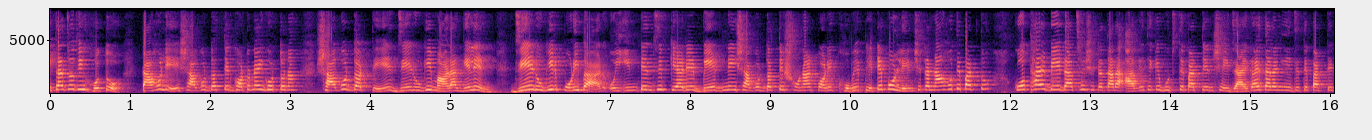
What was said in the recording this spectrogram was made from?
এটা যদি হতো, তাহলে সাগর দত্তের ঘটনাই ঘটতো না। সাগর দত্তে যে রুগী মারা গেলেন, যে রুগীর পরিবার ওই ইন্টেন্সিভ কেয়ারের বেড নেই সাগর দত্তে, শোনার পরে ক্ষোভে ফেটে পড়লেন, সেটা না হতে পারতো। কোথায় বেড আছে, সেটা তারা আগে থেকে বুঝতে পারতেন, সেই জায়গায় তারা নিয়ে যেতে পারতেন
